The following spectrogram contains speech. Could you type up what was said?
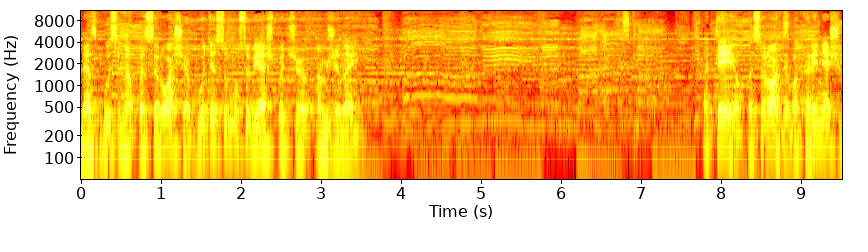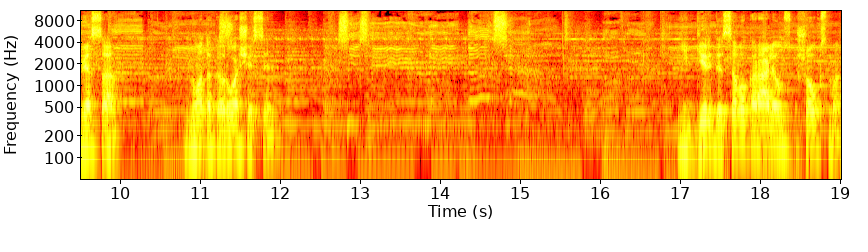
Mes būsime pasiruošę būti su mūsų viešpačiu amžinai. Atėjo, pasirodė vakarinė šviesa. Nuotaka ruošiasi. Ji girdi savo karaliaus šauksmą.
